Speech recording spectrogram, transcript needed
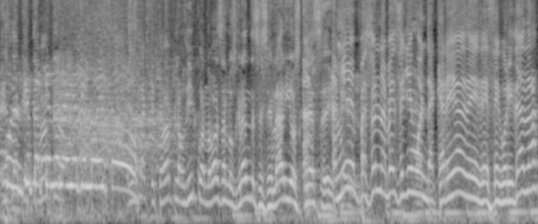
es Pues la es que ¿para qué a- andan ahí haciendo Es eso? la que te va a aplaudir cuando vas a los grandes escenarios que hace. A mí me pasó una vez allá en Guandacarea de, de seguridad, ¿da?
